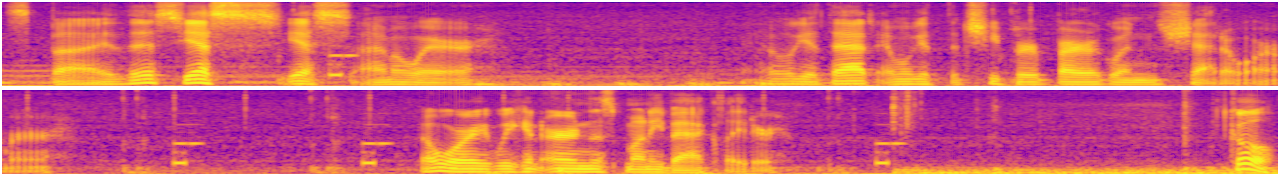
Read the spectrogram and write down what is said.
Let's buy this. Yes, yes, I'm aware. And we'll get that, and we'll get the cheaper Baragwin Shadow Armor. Don't worry, we can earn this money back later. Cool.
